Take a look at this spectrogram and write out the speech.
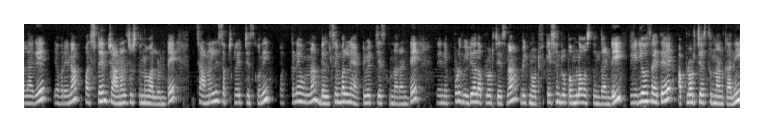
అలాగే ఎవరైనా ఫస్ట్ టైం ఛానల్ చూస్తున్న వాళ్ళు ఉంటే ఛానల్ని సబ్స్క్రైబ్ చేసుకొని పక్కనే ఉన్న బెల్ సింబల్ని యాక్టివేట్ చేసుకున్నారంటే నేను ఎప్పుడు వీడియోలు అప్లోడ్ చేసినా మీకు నోటిఫికేషన్ రూపంలో వస్తుందండి. వీడియోస్ అయితే అప్లోడ్ చేస్తున్నాను కానీ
